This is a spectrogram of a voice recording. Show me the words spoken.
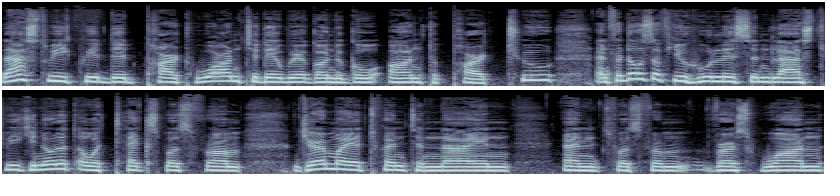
last week we did part one. Today we're going to go on to part two. And for those of you who listened last week, you know that our text was from Jeremiah 29 and it was from verse 1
